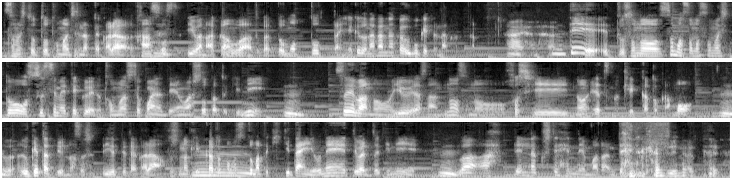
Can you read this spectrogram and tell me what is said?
その人と友達になったから、感想言わなあかんわとかって思っとったんやけど、なかなか動けてなかった。はいはいはい。で、えっと、その、そもそもその人を勧めてくれた友達とこの間電話しとった時に、うん。そういえばあの、ゆうやさんのその、星のやつの結果とかも、うん。受けたっていうのは言ってたから、星の結果とかもちょっとまた聞きたいんよねって言われた時に、うん。わあ、連絡してへんねんまだ、みたいな感じになって。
